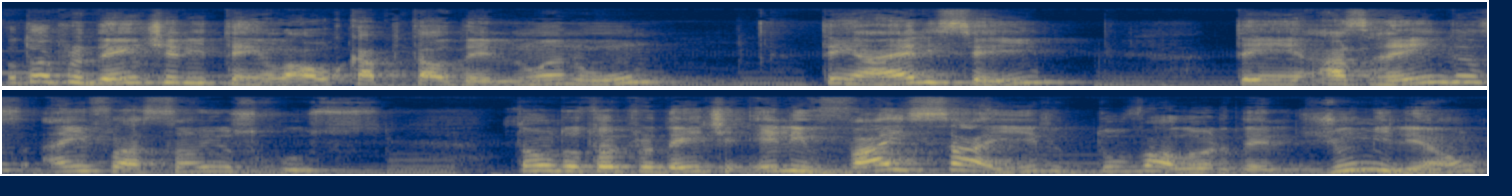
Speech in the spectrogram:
O Dr. Prudente ele tem lá o capital dele no ano 1, tem a LCI, tem as rendas, a inflação e os custos. Então o Dr. Prudente ele vai sair do valor dele de 1 milhão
